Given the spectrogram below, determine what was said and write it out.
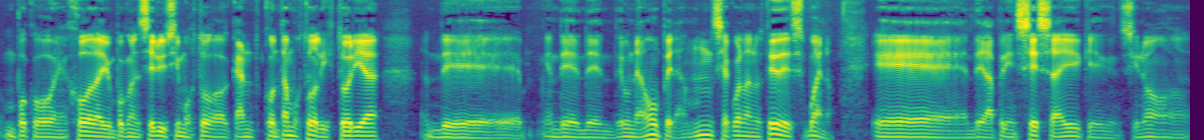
un poco en joda y un poco en serio hicimos todo, contamos toda la historia de, de, de- una ópera. ¿Se acuerdan ustedes? Bueno, eh, de la princesa ahí que si no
